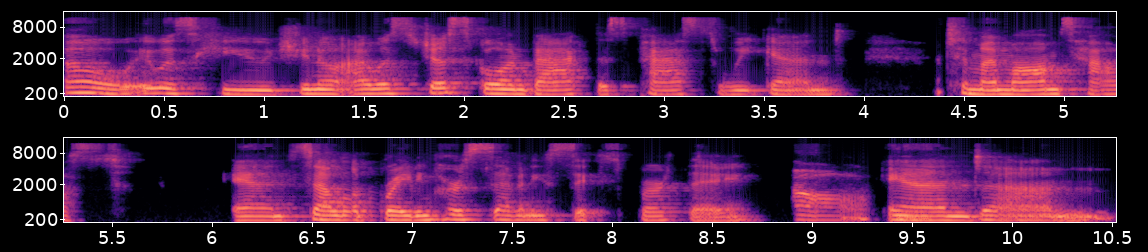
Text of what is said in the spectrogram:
Oh, it was huge. You know, I was just going back this past weekend to my mom's house and celebrating her 76th birthday. Oh. And um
